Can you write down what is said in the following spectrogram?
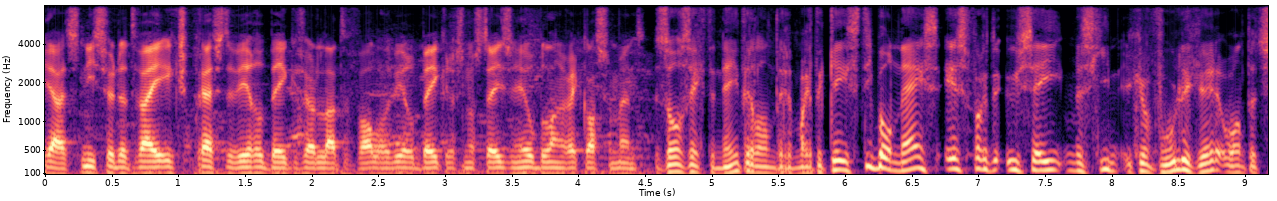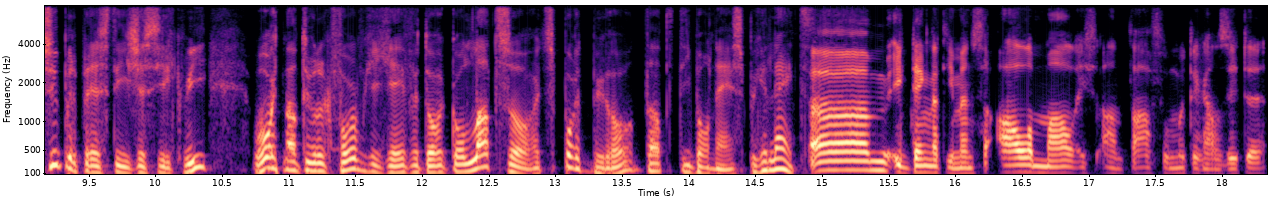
ja, het is niet zo dat wij expres de wereldbeker zouden laten vallen. De wereldbeker is nog steeds een heel belangrijk klassement. Zo zegt de Nederlander. Maar de case Thibaut Nijs is voor de UCI misschien gevoeliger, want het superprestige circuit wordt natuurlijk vormgegeven door Colazzo, het sportbureau dat Thibaut Nijs begeleidt. Um, ik denk dat die mensen allemaal eens aan tafel moeten gaan zitten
